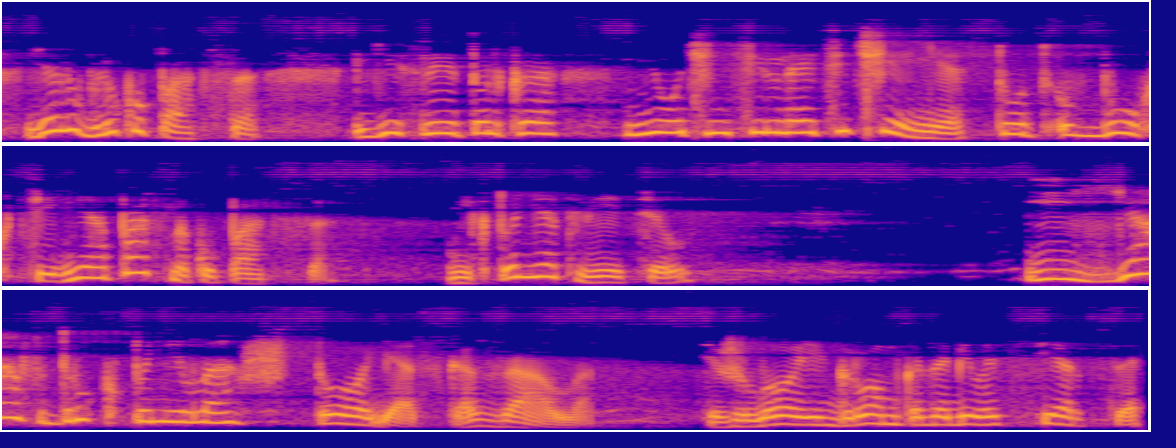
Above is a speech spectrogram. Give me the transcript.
— «я люблю купаться. Если только не очень сильное течение, тут в бухте не опасно купаться?» Никто не ответил. И я вдруг поняла, что я сказала. Тяжело и громко забилось сердце,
